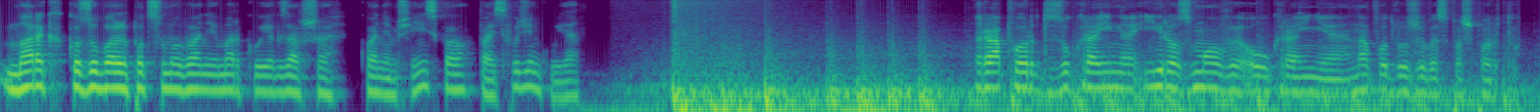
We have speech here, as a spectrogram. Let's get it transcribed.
Marek Kozubal, podsumowanie. Marku, jak zawsze, kłaniam się nisko. Państwu dziękuję. Raport z Ukrainy i rozmowy o Ukrainie na podróży bez paszportu.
